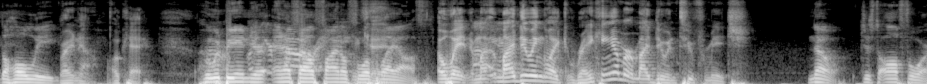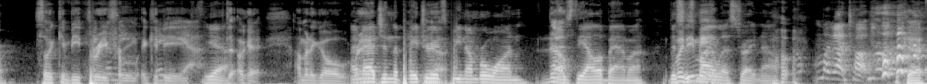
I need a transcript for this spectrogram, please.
the whole league. right now. Okay. Who would be in Like your your NFL power Final. Four Okay. playoff? Oh wait, am I, am I doing like ranking them or am I doing two from each? No, just all four. So it can be three can from. be- It could be. yeah. Yeah. Okay, I'm gonna go. I imagine the Patriots Yeah. be number one No. as the Alabama. This What do is you my mean? list right now. Oh my god, Tom. Okay.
